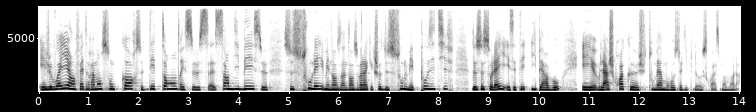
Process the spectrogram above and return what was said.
Et je voyais en fait vraiment son corps se détendre et se s'imbiber, se, se saouler, mais dans un, dans voilà quelque chose de saoul mais positif de ce soleil. Et c'était hyper beau. Et là, je crois que je suis tombée amoureuse de l'hypnose quoi à ce moment-là.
